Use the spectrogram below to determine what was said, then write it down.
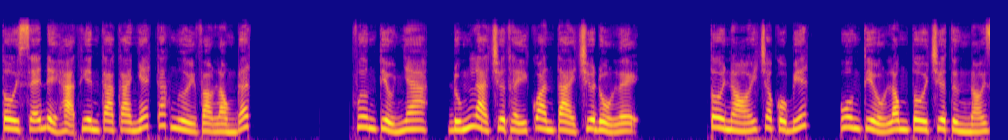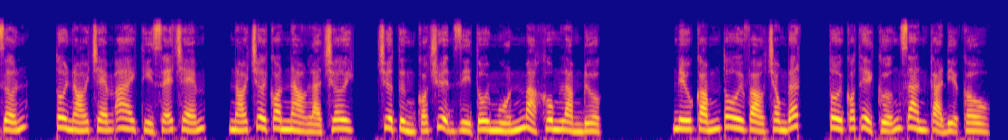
tôi sẽ để Hạ Thiên ca ca nhét các người vào lòng đất. Vương Tiểu Nha, đúng là chưa thấy quan tài chưa đổ lệ. Tôi nói cho cô biết, Uông Tiểu Long tôi chưa từng nói giỡn, tôi nói chém ai thì sẽ chém, nói chơi con nào là chơi, chưa từng có chuyện gì tôi muốn mà không làm được. Nếu cắm tôi vào trong đất, tôi có thể cưỡng gian cả địa cầu.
